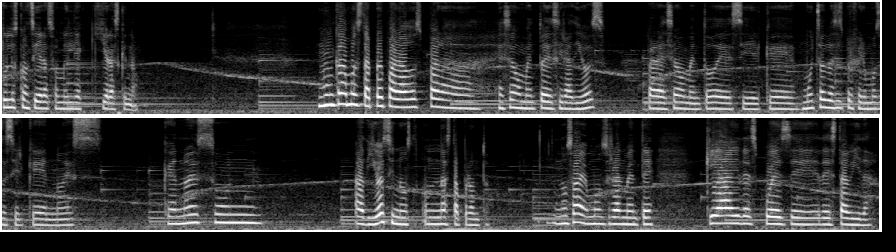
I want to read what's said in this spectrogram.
tú los consideras familia, quieras que no. Nunca vamos a estar preparados para ese momento de decir adiós, para ese momento de decir que muchas veces preferimos decir que no es que no es un adiós, sino un hasta pronto. No sabemos realmente qué hay después de, de esta vida.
